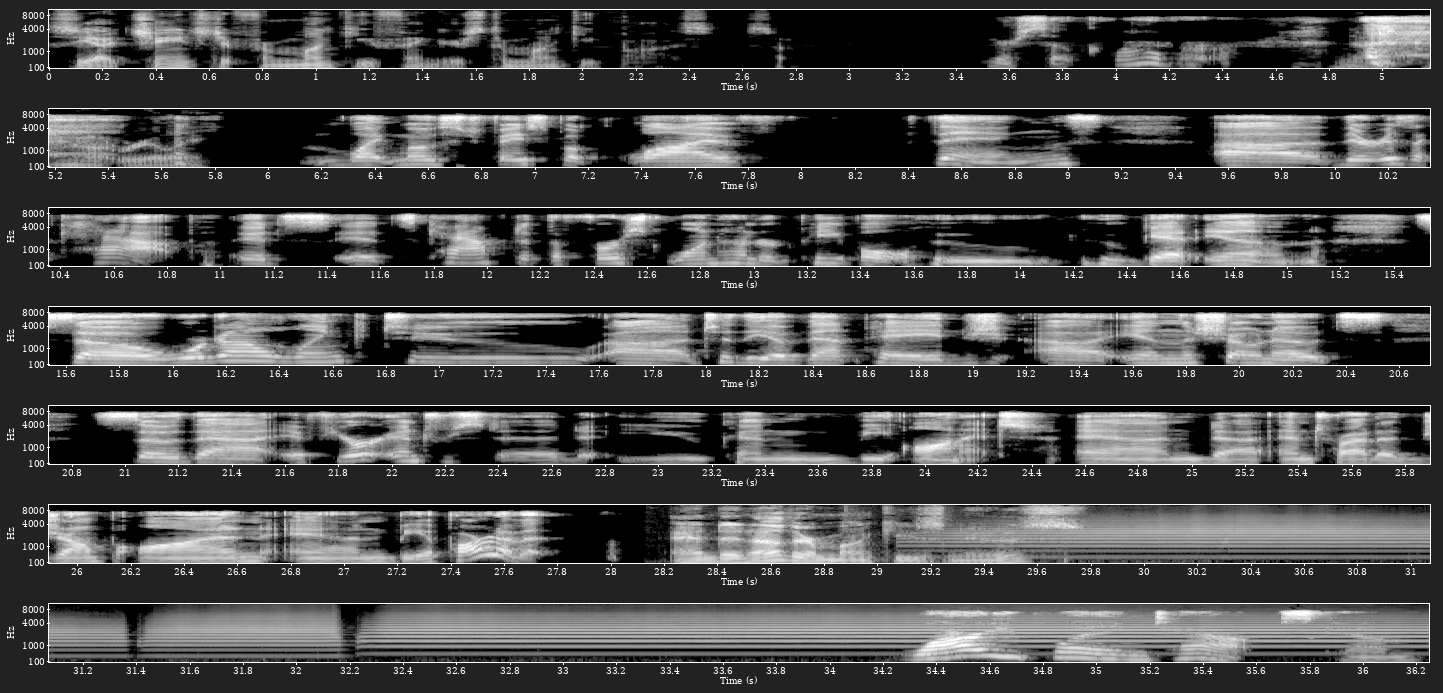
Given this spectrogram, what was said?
See, I changed it from monkey fingers to monkey paws. So you're so clever. No, not really. like most Facebook Live things, uh, there is a cap. It's it's capped at the first 100 people who who get in. So we're going to link to uh, to the event page uh, in the show notes so that if you're interested, you can be on it and uh, and try to jump on and be a part of it. And in other Monkees news. Why are you playing taps, Ken?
